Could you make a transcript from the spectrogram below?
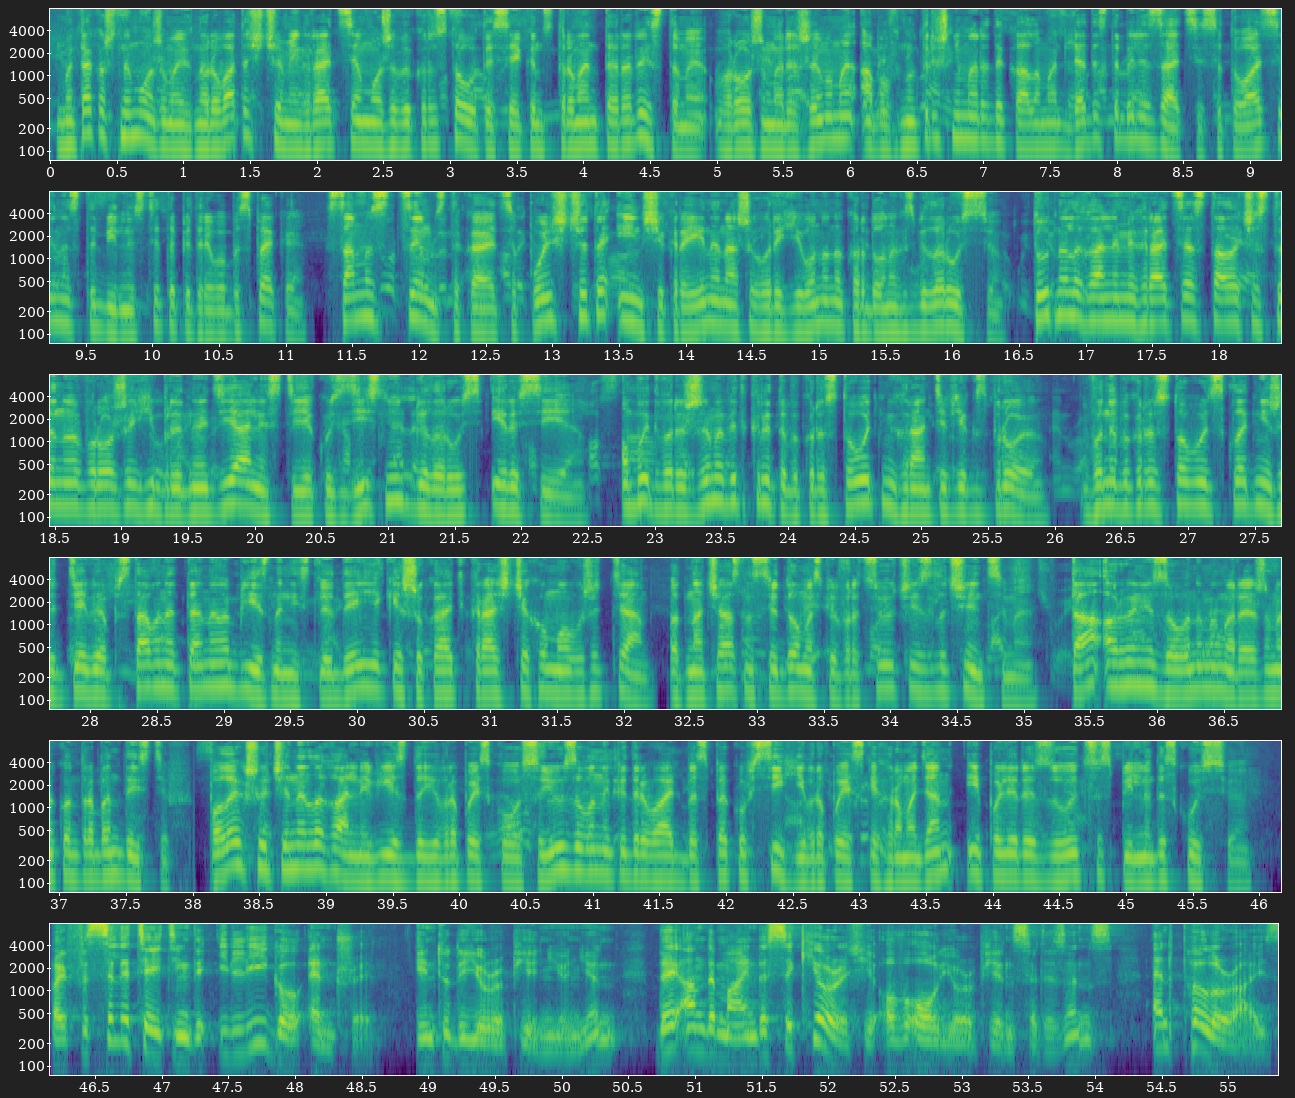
Ми також не можемо ігнорувати, що міграція може використовуватися як інструмент терористами, ворожими режимами або внутрішніми радикалами для дестабілізації ситуації нестабільності та підриву безпеки. Саме з цим стикаються Польща та інші країни нашого регіону на кордонах з Білоруссю. Тут нелегальна міграція стала частиною ворожої гібридної діяльності, яку здійснюють Білорусь і Росія. Обидва режими відкрито використовують мігрантів як зброю. Вони використовують складні життєві обставини та необізнаність людей, які шукають кращих умов життя, одночасно свідомо співпрацюючи із злочинцями та організованими мережами контрабандистів. Полегшуючи нелегальний в'їзд до Європейського союзу, вони підривають безпеку всіх європейських громадян і поляризують суспільну дискусію. by facilitating the illegal entry into the European Union, they undermine the security of all European citizens and polarize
